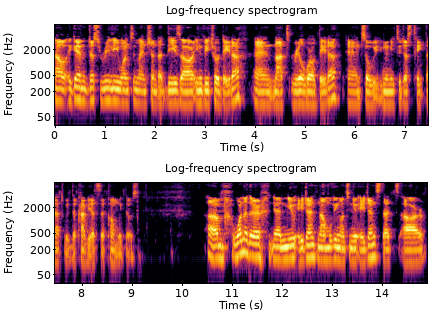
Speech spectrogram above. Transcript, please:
Now, again, just really want to mention that these are in vitro data and not real world data. And so we, we need to just take that with the caveats that come with those. Um, one other uh, new agent, now moving on to new agents that are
